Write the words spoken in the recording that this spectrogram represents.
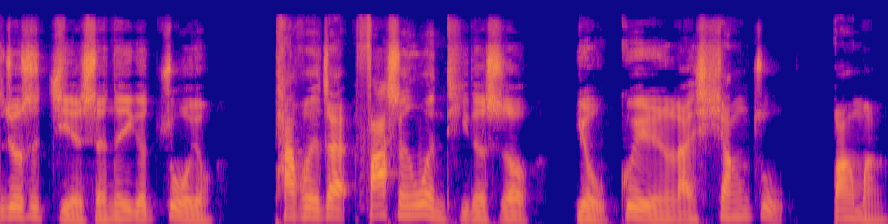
这就是解神的一个作用。他会在发生问题的时候有贵人来相助帮忙。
